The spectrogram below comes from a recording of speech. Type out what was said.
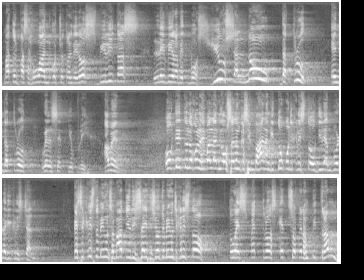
matod pa sa Juan 8.32, Biritas, Levirabit Bos, you shall know the truth, and the truth will set you free. Amen. O dito na ko nahibalan nga usa lang kasimbahan ang gituko ni Kristo og dili ang born again Christian. Kay si Kristo mingon sa Matthew 16:18 mingon si Kristo, Tues Petros et soperam pitram,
